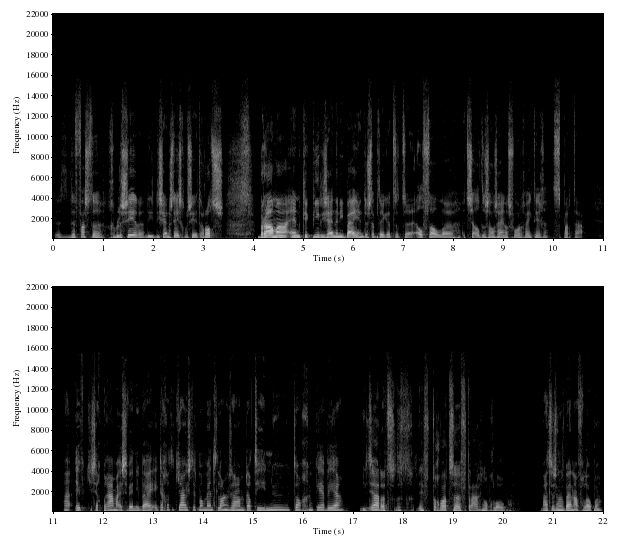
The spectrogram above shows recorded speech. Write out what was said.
De, de vaste geblesseerden, die, die zijn nog steeds geblesseerd. Rots, Brahma en Kikpiri zijn er niet bij. En dus dat betekent dat het eh, elftal eh, hetzelfde zal zijn als vorige week tegen Sparta. Maar eventjes zegt, Brahma is er weer niet bij. Ik dacht dat het juist dit moment langzaam, dat hij nu toch een keer weer niet. Ja, dat, dat heeft toch wat eh, vertraging opgelopen. Maar het seizoen is bijna afgelopen.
